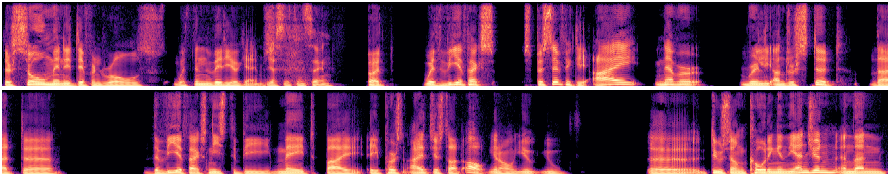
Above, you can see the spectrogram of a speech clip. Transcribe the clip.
there's so many different roles within video games. Yes, it's insane. But with VFX specifically, I never really understood that uh, the VFX needs to be made by a person. I just thought, oh, you know, you you uh, do some coding in the engine and then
